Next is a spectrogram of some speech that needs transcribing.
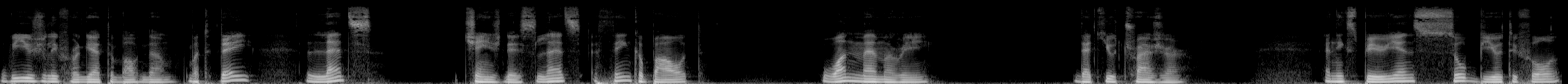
we usually forget about them. But today let's change this. Let's think about one memory that you treasure. An experience so beautiful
